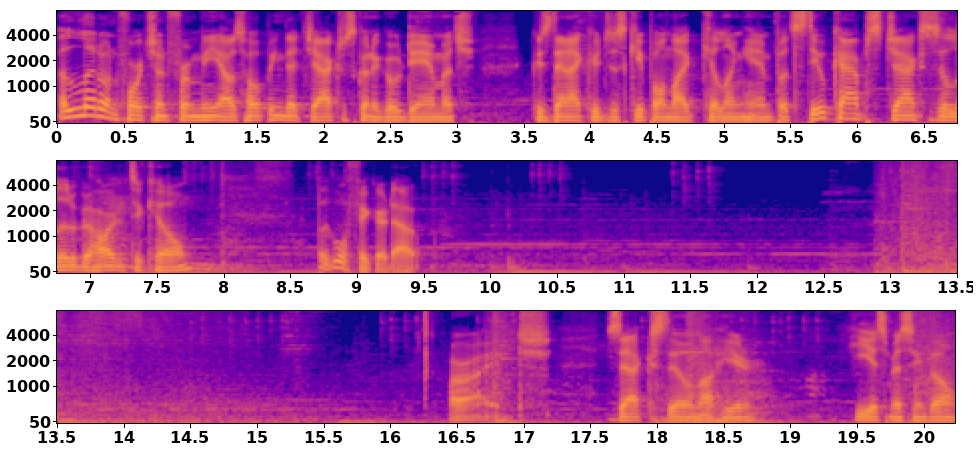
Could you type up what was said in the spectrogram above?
a little unfortunate for me. I was hoping that Jax was going to go damage. Because then I could just keep on like killing him. But steel caps, Jax is a little bit harder to kill. But we'll figure it out. Alright. Zac still not here. He is missing though.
